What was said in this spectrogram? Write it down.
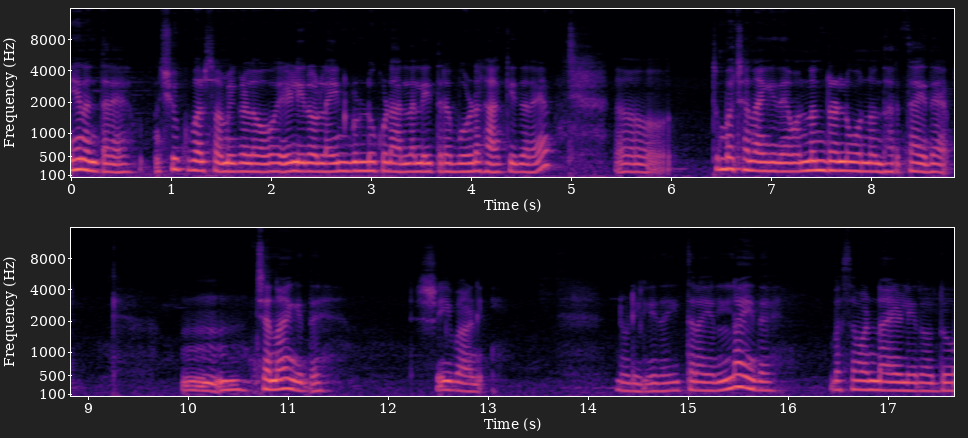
ಏನಂತಾರೆ, ಶಿವಕುಮಾರ ಸ್ವಾಮಿಗಳು ಹೇಳಿರೋ ಲೈನ್ಗಳನ್ನೂ ಕೂಡ ಅಲ್ಲಲ್ಲಿ ಈ ಥರ ಬೋರ್ಡಲ್ಲಿ ಹಾಕಿದ್ದಾರೆ. ತುಂಬ ಚೆನ್ನಾಗಿದೆ, ಒಂದೊಂದರಲ್ಲೂ ಒಂದೊಂದು ಅರ್ಥ ಇದೆ. ಚೆನ್ನಾಗಿದೆ ಶ್ರೀವಾಣಿ. ನೋಡಿ, ಇಲ್ಲಿದೆ, ಈ ಥರ ಎಲ್ಲ ಇದೆ. ಬಸವಣ್ಣ ಹೇಳಿರೋದು,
